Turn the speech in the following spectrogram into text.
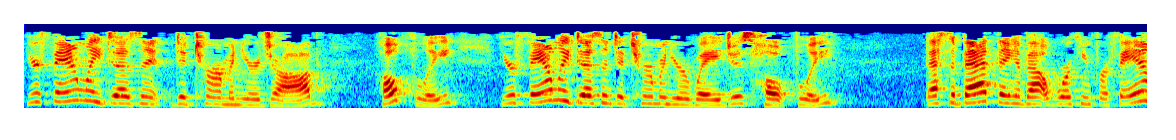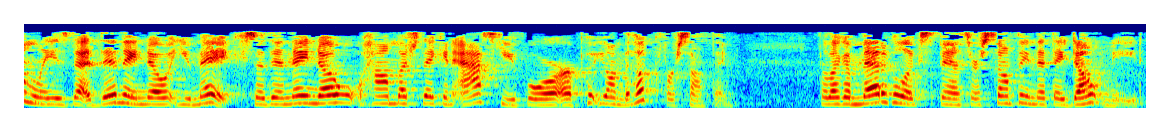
Your family doesn't determine your job, hopefully. Your family doesn't determine your wages, hopefully. That's the bad thing about working for family is that then they know what you make. So then they know how much they can ask you for or put you on the hook for something. For like a medical expense or something that they don't need.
